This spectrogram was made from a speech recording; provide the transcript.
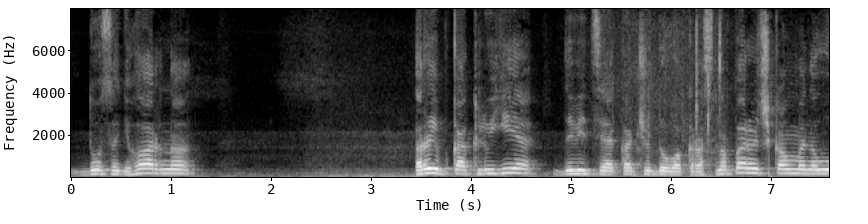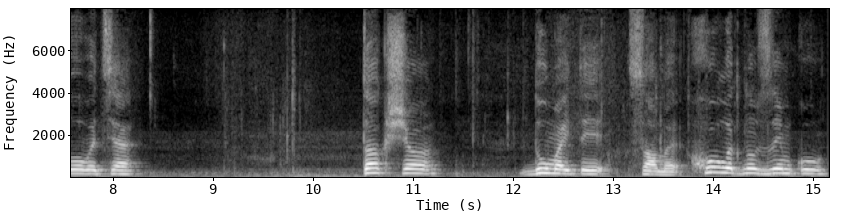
досить гарно. Рибка клює. Дивіться, яка чудова красноперочка в мене ловиться. Так що думайте саме, холодно взимку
